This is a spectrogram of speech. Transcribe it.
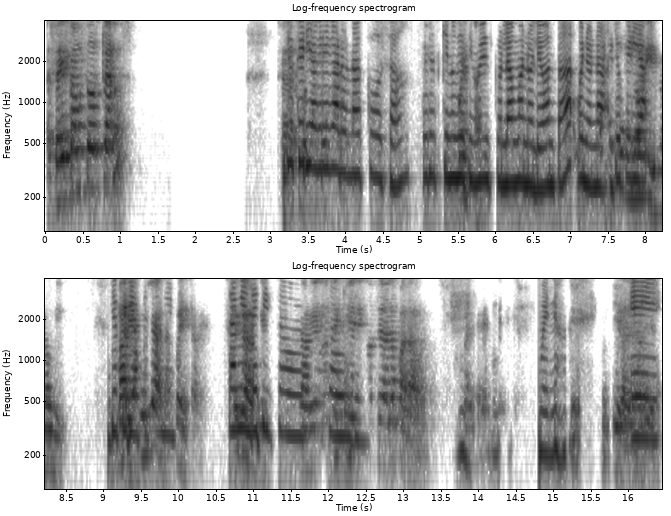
¿Hasta ahí estamos todos claros? Yo quería agregar una cosa, pero es que no sé si me ves con la mano levantada. Bueno, nada, yo quería... Yo quería pues, también, también decir sobre... No te da la palabra. Bueno, eh,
